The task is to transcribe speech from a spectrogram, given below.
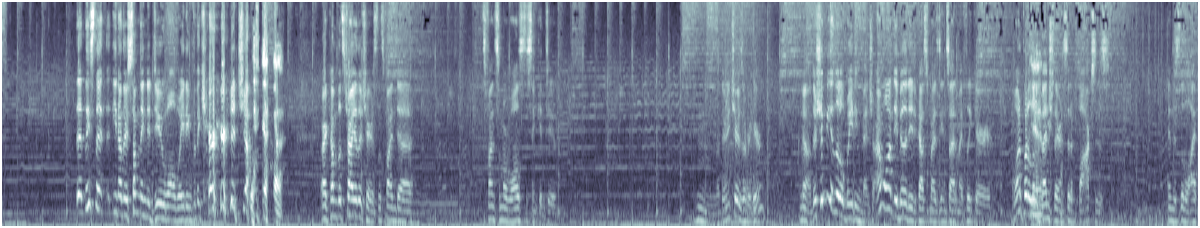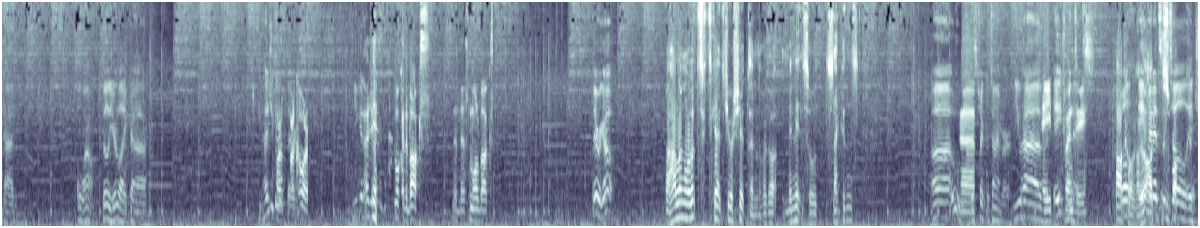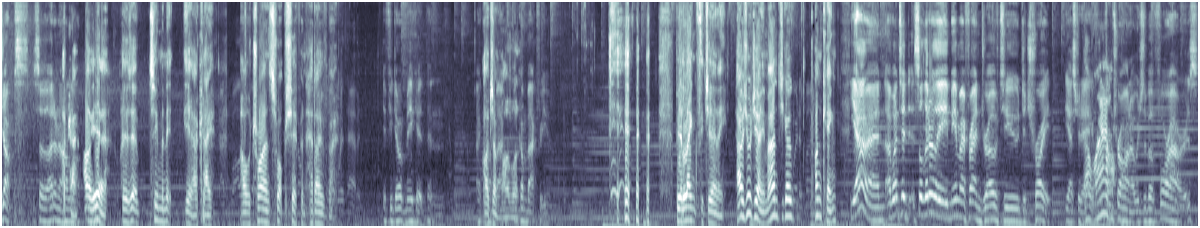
At least that you know there's something to do while waiting for the carrier to jump. Yeah. All right, come. Let's try other chairs. Let's find. uh Let's find some more walls to sink into. Hmm. Are there any chairs over here? No. There should be a little waiting bench. I want the ability to customize the inside of my fleet carrier. I want to put a little Yeah. bench there instead of boxes. And this little iPad. Oh wow, Phil, you're like. uh How did you get Par- up there? parkour. You get I up there? just walk in the box. The, the small box. There we go. Well, how long will it t- to get to your ship then? Have I got minutes or seconds? Uh, ooh, Uh, let's check the timer. You have eight eight twenty. minutes. Oh, well, cool. eight I'll- minutes until it jumps. So I don't know how Okay. long. Oh yeah. Is it a two minute? Yeah. Okay. I'll try and swap ship and head over. If you don't make it, then I I'll jump back. on I'll come back for you. Be a lengthy journey. How was your journey, man? Did you go punking. Yeah, man. I went to so literally me and my friend drove to Detroit yesterday Oh, wow. from Toronto, which is about four hours.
